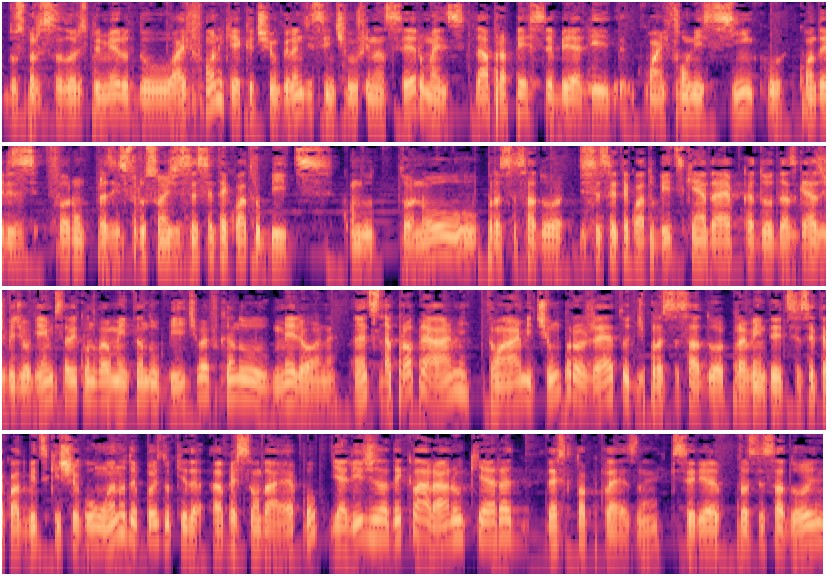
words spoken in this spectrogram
dos processadores primeiro do iPhone, que é que tinha um grande incentivo financeiro, mas dá para perceber ali com o iPhone 5, quando eles foram para as instruções de 64 bits, quando tornou o processador de 64 bits, quem é da época do, das guerras de videogame sabe quando vai aumentando o bit vai ficando melhor, né? Antes da própria ARM, então a ARM tinha um projeto de processador para vender de 64 bits que chegou um ano depois do que a versão da Apple, e ali eles já declararam que era desktop class, né? Que seria processador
